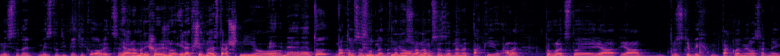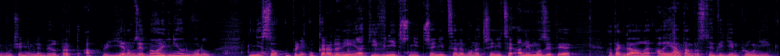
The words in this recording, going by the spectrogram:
místo té, místo té pěti koalice, Já jenom rychle řeknu, jinak všechno je strašný, jo? Ne, ne, to, na tom se shodneme. Na Na tom jo, na shodneme. tom se shodneme taky, jo. Ale tohle je, já, já prostě bych takhle milosrdný vůči nim nebyl, proto, a jenom z jednoho jediného důvodu. Mně jsou úplně ukradený nějaký vnitřní třenice nebo netřenice, animozity a tak dále, ale já tam prostě vidím průnik.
